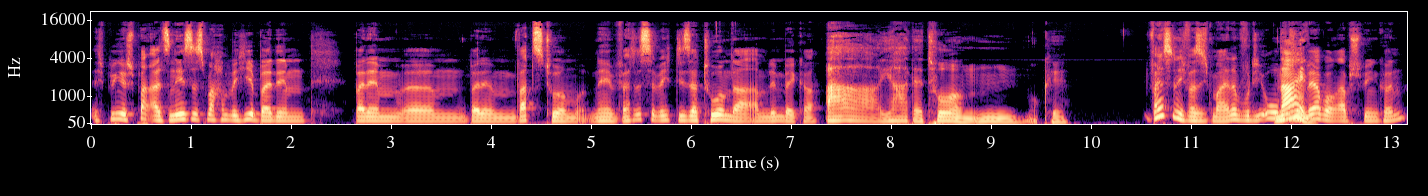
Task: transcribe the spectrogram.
Ich bin gespannt. Als nächstes machen wir hier bei dem, bei dem, ähm, bei dem Watzturm. und- Nee, was ist denn dieser Turm da am Limbecker? Ah, ja, der Turm. Hm, okay. Weißt du nicht, was ich meine? Wo die oben Nein. so Werbung abspielen können?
